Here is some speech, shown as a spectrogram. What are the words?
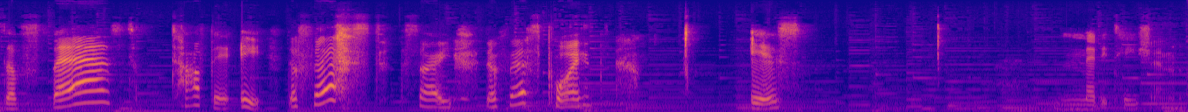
the first topic, hey, the first sorry, the first point is meditation.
